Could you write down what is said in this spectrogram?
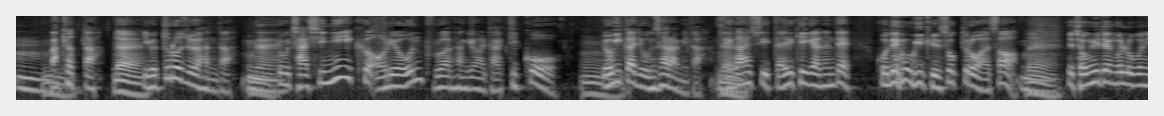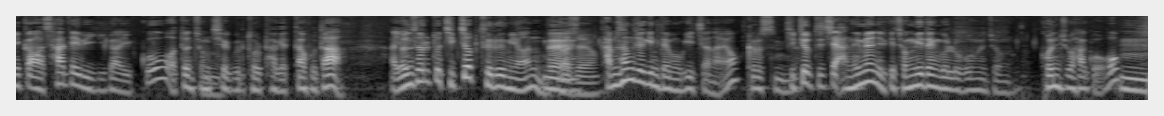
음. 막혔다. 네. 이거 뚫어줘야 한다. 네. 그리고 자신이 그 어려운 불우한 환경을 다 딛고 음. 여기까지 온 사람이다. 네. 내가 할 수 있다. 이렇게 얘기하는데 그 대목이 귀에 쏙 들어와서 네. 정리된 걸로 보니까 4대 위기가 있고 어떤 정책으로 돌파하겠다 보다 아, 연설을 또 직접 들으면 네. 감성적인 대목이 있잖아요. 그렇습니다. 직접 듣지 않으면 이렇게 정리된 걸로 보면 좀 건조하고 음.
